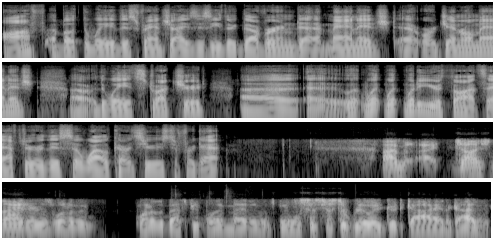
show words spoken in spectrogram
off about the way this franchise is either governed, uh, managed, uh, or general managed, uh, the way it's structured, uh, uh, what what what are your thoughts after this uh, wild card series to forget? I'm I, John Schneider is one of the one of the best people I've met in this business. He's just a really good guy and a guy that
